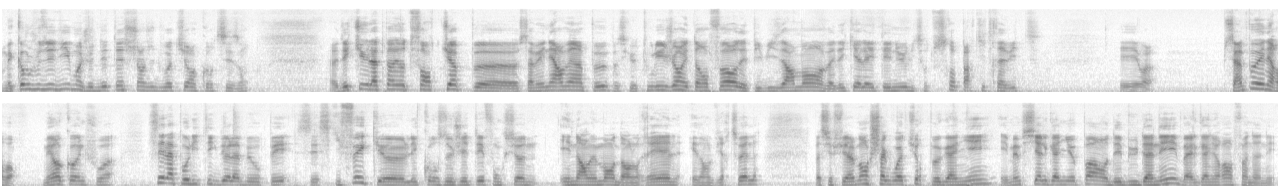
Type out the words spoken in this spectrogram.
Mais comme je vous ai dit, moi je déteste changer de voiture en cours de saison. Euh, dès qu'il y a eu la période Ford Cup, euh, ça m'énervait un peu, parce que tous les gens étaient en Ford, et puis bizarrement, bah, dès qu'elle a été nulle, ils sont tous repartis très vite. Et voilà. C'est un peu énervant. Mais encore une fois, c'est la politique de la BOP. C'est ce qui fait que les courses de GT fonctionnent énormément dans le réel et dans le virtuel. Parce que finalement, chaque voiture peut gagner. Et même si elle ne gagne pas en début d'année, bah, elle gagnera en fin d'année.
